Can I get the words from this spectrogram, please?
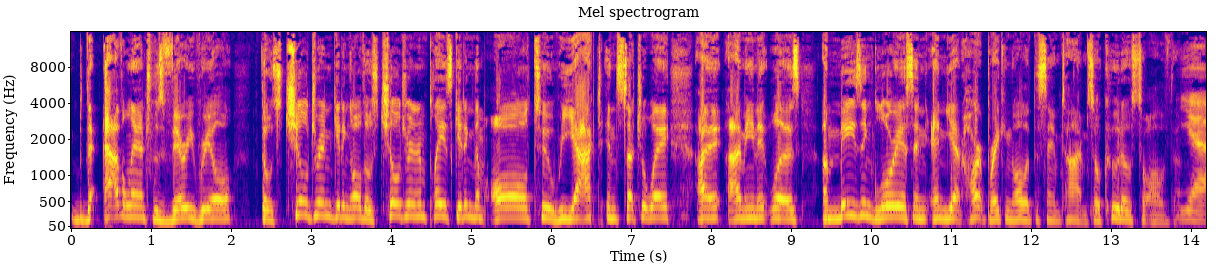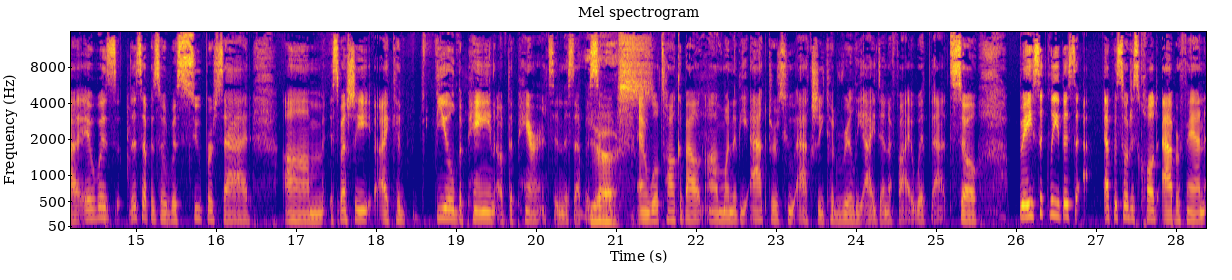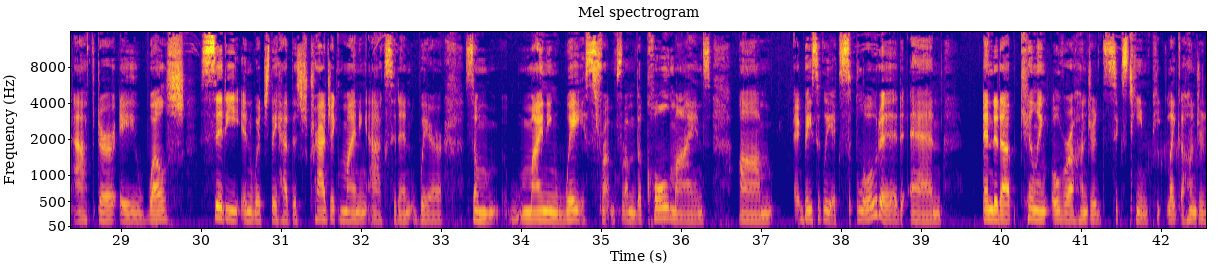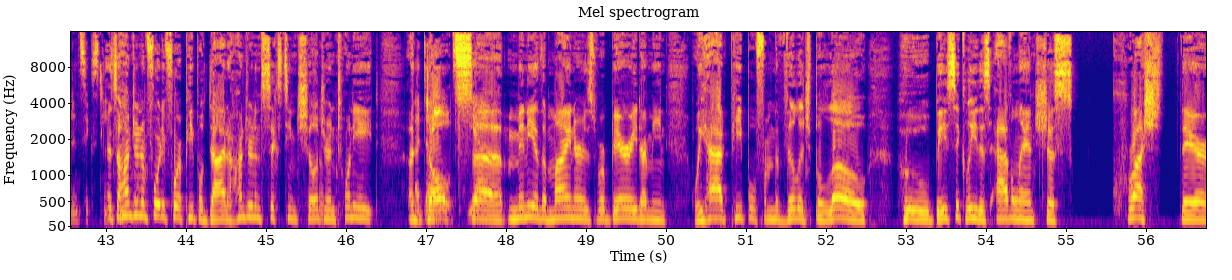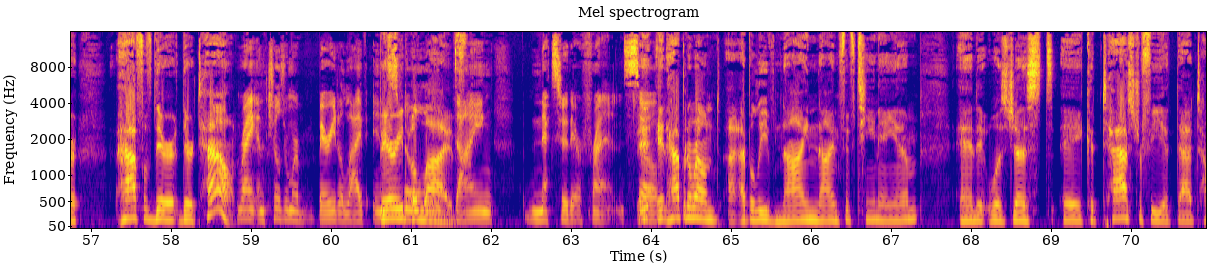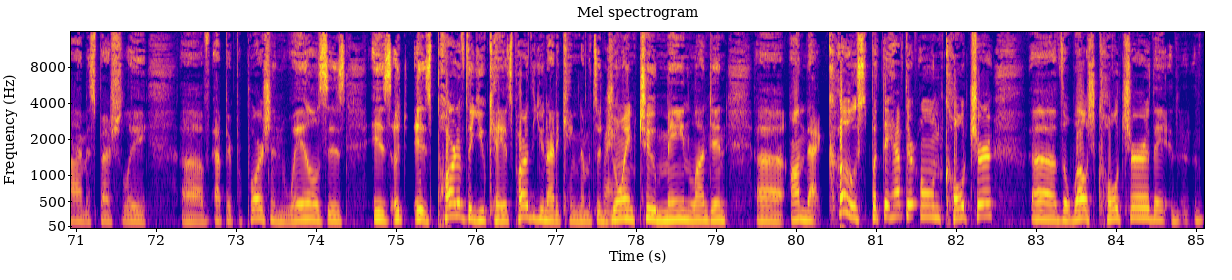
The avalanche was very real those children, getting all those children in place, getting them all to react in such a way. I I mean it was amazing, glorious and and yet heartbreaking all at the same time. So kudos to all of them. Yeah, it was. This episode was super sad. Um, especially, I could feel the pain of the parents in this episode. Yes. And we'll talk about um, one of the actors who actually could really identify with that. So, basically, this episode is called Aberfan after a Welsh city in which they had this tragic mining accident where some mining waste from from the coal mines um, basically exploded and ended up killing over 116 pe- like 116 It's people. 144 people died, 116 children, 28 adults. Adults, yeah. uh, many of the miners were buried. I mean, we had people from the village below who basically this avalanche just crushed their half of their their town. Right, and children were buried alive in Buried school, alive. dying next to their friends. So It, it happened around, I believe, nine nine fifteen a.m. And it was just a catastrophe at that time, especially of epic proportion. Wales is is is part of the UK. It's part of the United Kingdom. It's adjoined to main London uh, on that coast, but they have their own culture. Uh, the Welsh culture. They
